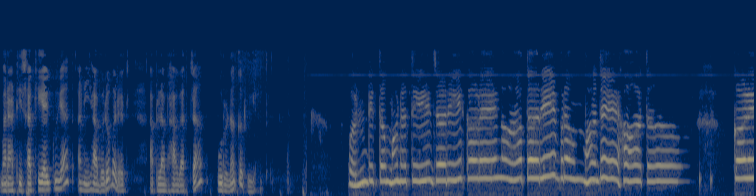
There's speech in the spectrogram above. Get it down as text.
मराठी साखी ऐकूयात आणि ह्याबरोबरच आपला भागाचा पूर्ण करूयात. पंडित म्हणते जरी कळे ना तरी ब्रह्मदेहात कळे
